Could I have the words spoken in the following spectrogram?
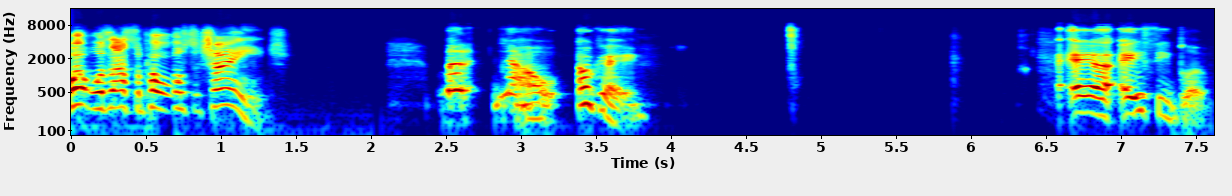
what was I supposed to change? But no, okay. Uh, AC Blow.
